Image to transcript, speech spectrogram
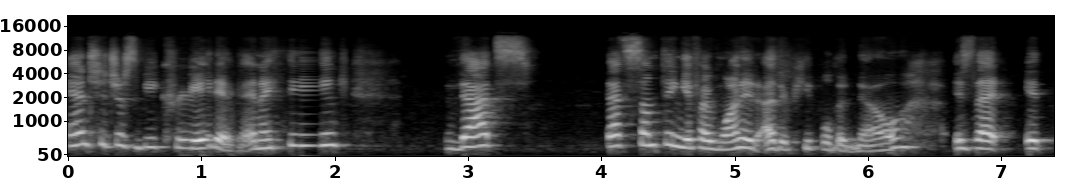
and to just be creative. And i think that's that's something if i wanted other people to know is that it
